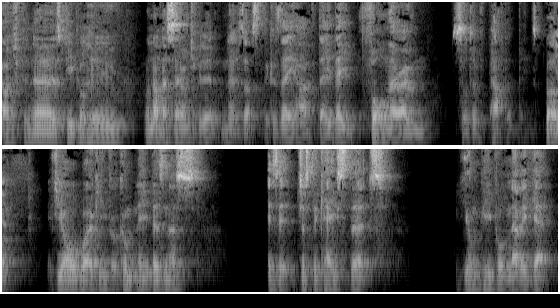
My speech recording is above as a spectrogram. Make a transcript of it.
entrepreneurs, people who well not necessarily entrepreneurs, that's because they have they they form their own sort of path and things. But Yeah. if you're working for a company, business, is it just the case that young people never get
